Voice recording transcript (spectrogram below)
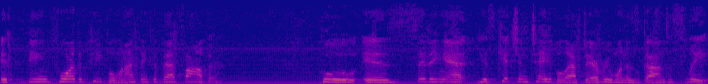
it being for the people when I think of that father who is sitting at his kitchen table after everyone has gone to sleep,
